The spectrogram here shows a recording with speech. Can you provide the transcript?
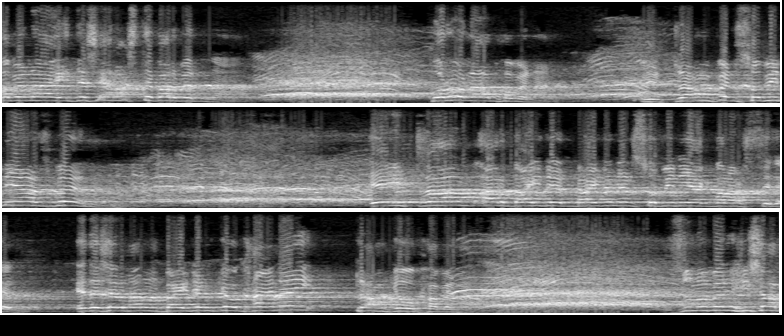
হবে না, এই দেশে আর আসতে পারবেন না। কোনো লাভ হবে না। ট্রাম্পের ছবি নিয়ে আসবেন? এই ট্রাম্প আর বাইডেন, বাইডেনের ছবি নিয়ে একবার আসছিলেন। এদেশের মানুষ বাইডেনকেও খায় নাই, ট্রাম্পকেও খাবে না। জুলুমের হিসাব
